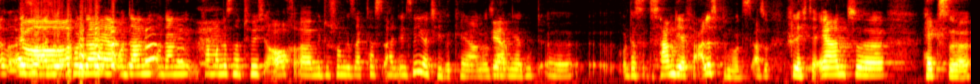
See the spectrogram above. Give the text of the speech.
also, also, von daher, und dann, und dann kann man das natürlich auch, äh, wie du schon gesagt hast, halt ins Negative kehren und sagen, ja, ja gut, äh, und das, das haben die ja für alles benutzt. Also schlechte Ernte, Hexe,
